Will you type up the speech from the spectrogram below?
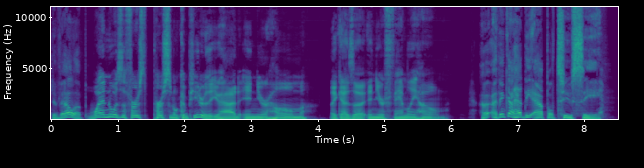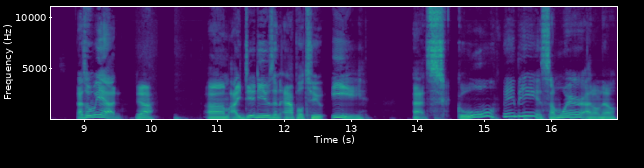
develop. When was the first personal computer that you had in your home, like as a in your family home? I I think I had the Apple IIc. That's what we had. Yeah. Um, I did use an Apple IIe at school, maybe somewhere. I don't know.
